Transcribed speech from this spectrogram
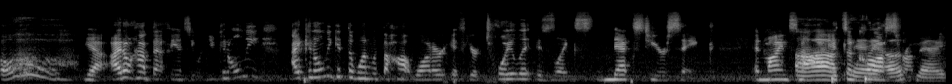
oh, Yeah, I don't have that fancy one. You can only I can only get the one with the hot water if your toilet is like next to your sink, and mine's not. it's Okay, across from it. okay.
